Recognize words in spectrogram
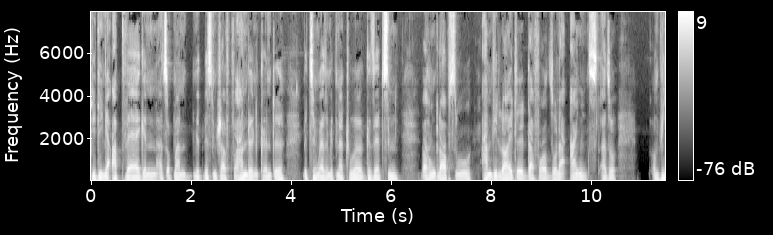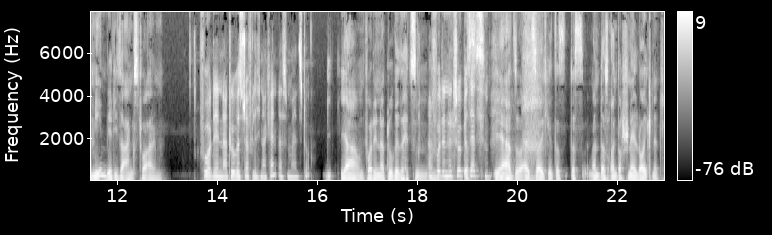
die Dinge abwägen, als ob man mit Wissenschaft verhandeln könnte, beziehungsweise mit Naturgesetzen. Warum glaubst du, haben die Leute davor so eine Angst? Also, und wie nehmen wir diese Angst vor allem? Vor den naturwissenschaftlichen Erkenntnissen, meinst du? Ja, und vor den Naturgesetzen. Ach, vor den Naturgesetzen. Das, ja, so als solches, dass, dass man das einfach schnell leugnet.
